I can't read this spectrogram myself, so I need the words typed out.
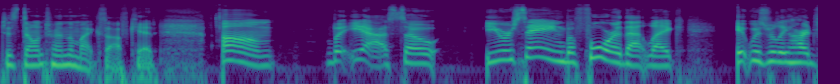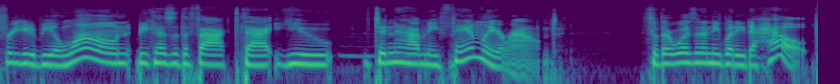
Just don't turn the mics off, kid. Um but yeah, so you were saying before that like it was really hard for you to be alone because of the fact that you didn't have any family around. So there wasn't anybody to help.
